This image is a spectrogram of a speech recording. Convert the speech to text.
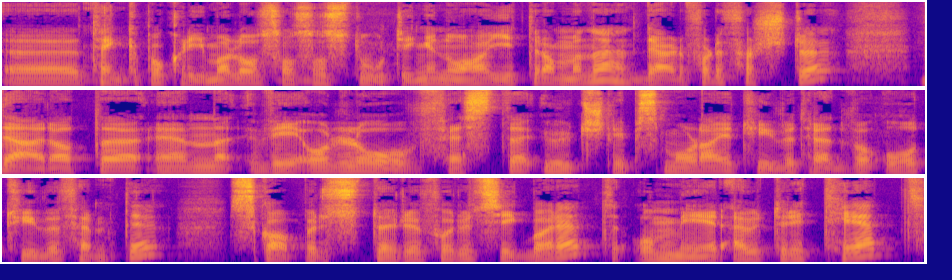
Eh, tenker på klimalov sånn som Stortinget nå har gitt rammene, det er det for det første det er at eh, en ved å lovfeste utslippsmåla i 2030 og 2050 skaper større forutsigbarhet og mer autoritet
